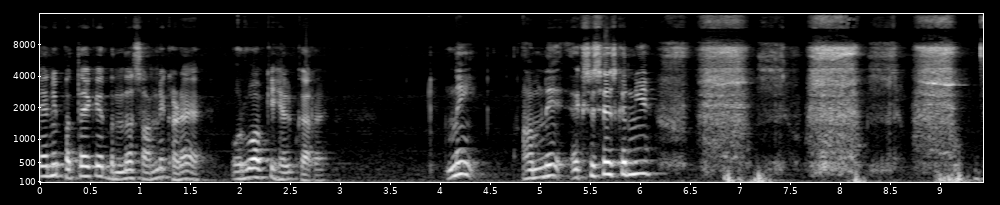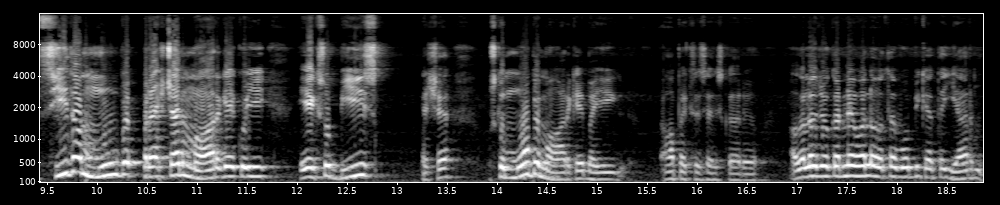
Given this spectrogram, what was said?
यानी पता है कि बंदा सामने खड़ा है और वो आपकी हेल्प कर रहा है। नहीं, हमने एक्सरसाइज करनी है। सीधा मुँह पे प्रेशर मार के कोई 120 प्रेशर उसके मुँह पे मार के भाई आप एक्सरसाइज कर रहे हो। अगला जो करने वाला होता है, वो भी कहता है, यार,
